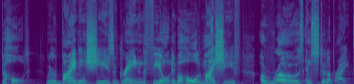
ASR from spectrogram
Behold, we were binding sheaves of grain in the field, and behold, my sheaf arose and stood upright.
